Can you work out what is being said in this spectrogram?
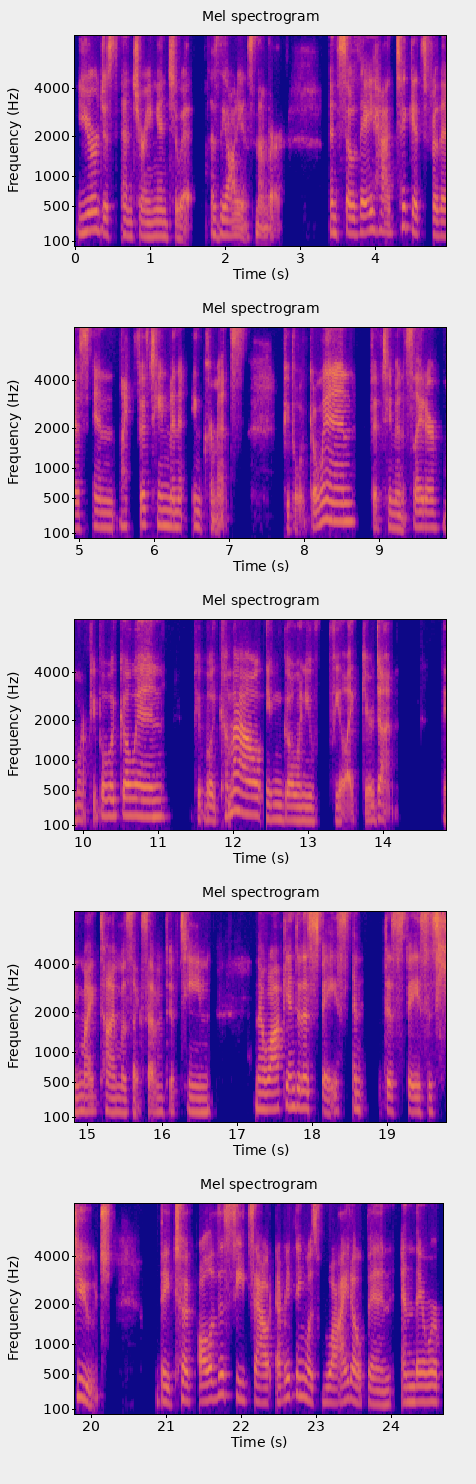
You're just entering into it as the audience member. And so they had tickets for this in like 15 minute increments. People would go in, 15 minutes later, more people would go in, people would come out. You can go when you feel like you're done. I think my time was like 7:15. And I walk into this space, and this space is huge. They took all of the seats out, everything was wide open, and there were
